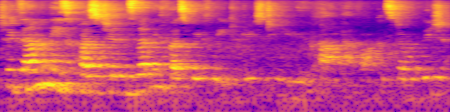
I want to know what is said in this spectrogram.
To examine these questions, let me first briefly introduce to you um, Pat Barker's double vision.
